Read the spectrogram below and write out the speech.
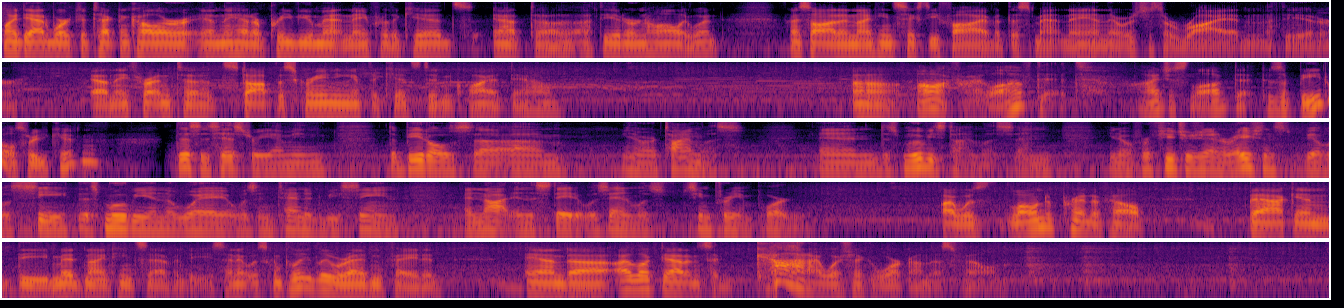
My dad worked at Technicolor, and they had a preview matinee for the kids at uh, a theater in Hollywood. I saw it in 1965 at this matinee, and there was just a riot in the theater. And they threatened to stop the screening if the kids didn't quiet down. Uh, oh, I loved it. I just loved it. It was the Beatles. Are you kidding? This is history. I mean, the Beatles, uh, um, you know, are timeless, and this movie's timeless. And you know, for future generations to be able to see this movie in the way it was intended to be seen and not in the state it was in was seemed pretty important. I was loaned a print of Help back in the mid 1970s, and it was completely red and faded. And uh, I looked at it and said, God, I wish I could work on this film.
